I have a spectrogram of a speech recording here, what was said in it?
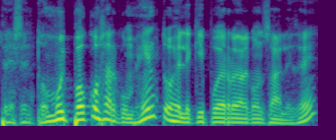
presentó muy pocos argumentos el equipo de Ronald González, ¿eh?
